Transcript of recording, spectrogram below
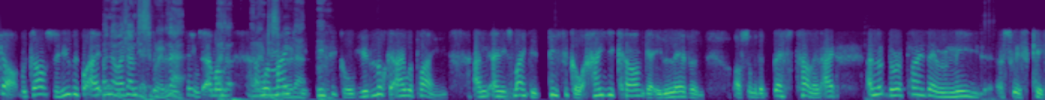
got, regardless of who we put out. Oh, no, I don't disagree with that. Teams. And I we're, don't- I don't and we're making it difficult. You look at how we're playing, and, and it's making it difficult. How you can't get 11 of some of the best talent. I, and look, there are players there who need a swift kick.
